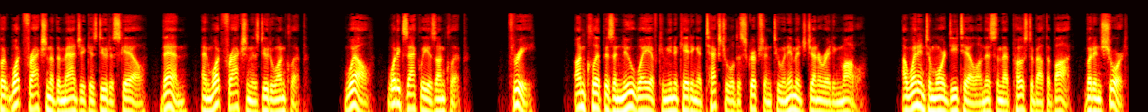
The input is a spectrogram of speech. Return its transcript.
But what fraction of the magic is due to scale, then, and what fraction is due to unclip? Well, what exactly is unclip? 3. Unclip is a new way of communicating a textual description to an image generating model. I went into more detail on this in that post about the bot, but in short,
